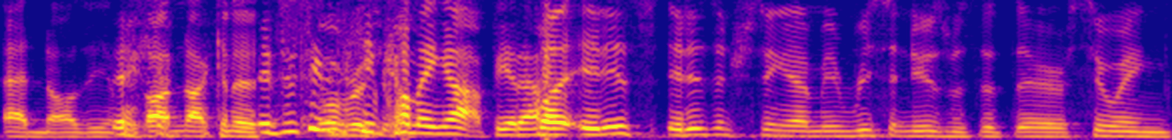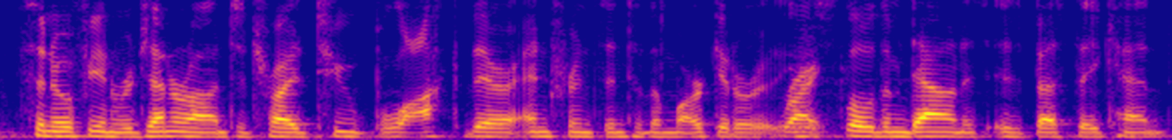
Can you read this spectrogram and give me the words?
ad nauseum i'm not going to It just seems to keep coming up, you know. But it is it is interesting. I mean, recent news was that they're suing Sanofi and Regeneron to try to block their entrance into the market or you know, Right. slow them down as, as best they can.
